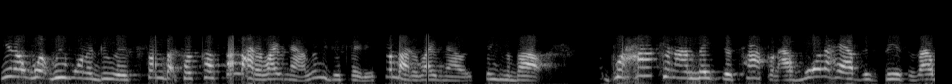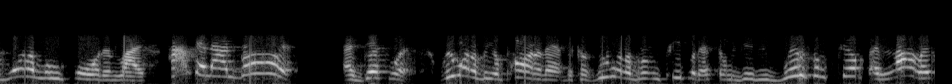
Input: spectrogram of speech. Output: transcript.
You know what we want to do is somebody, because somebody right now, let me just say this, somebody right now is thinking about, well, how can I make this happen? I want to have this business. I want to move forward in life. How can I do it? And guess what? We want to be a part of that because we want to bring people that's going to give you wisdom, tips, and knowledge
